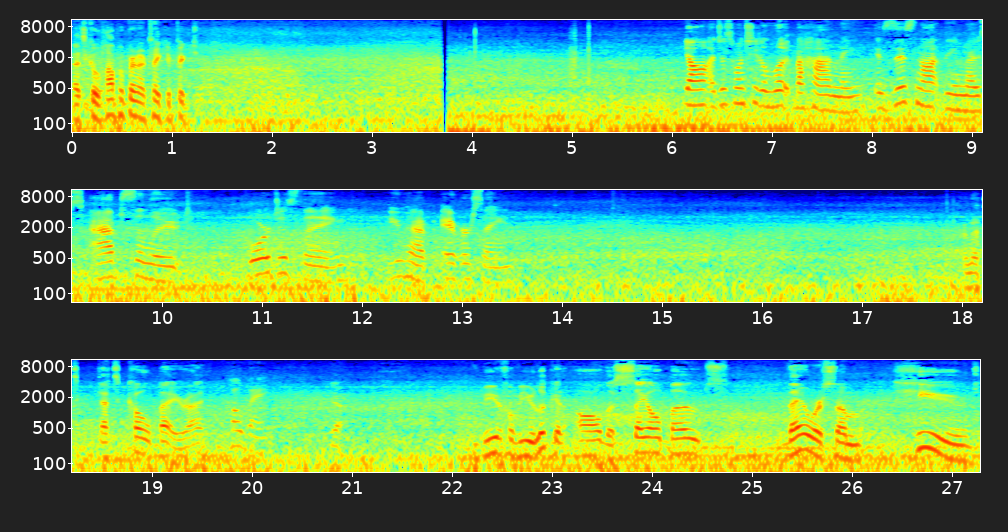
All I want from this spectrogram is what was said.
That's cool. Hop up in there and take your picture. Y'all, I just want you to look behind me. Is this not the most absolute gorgeous thing you have ever seen? And that's that's Cole Bay, right? Cole Bay. Yeah. Beautiful view. Look at all the sailboats. There were some huge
